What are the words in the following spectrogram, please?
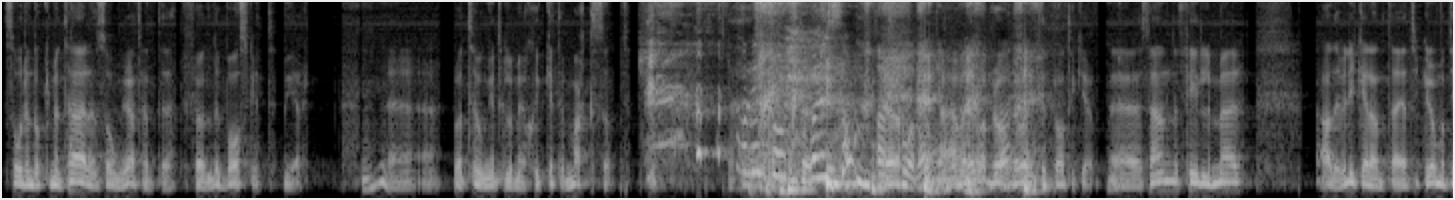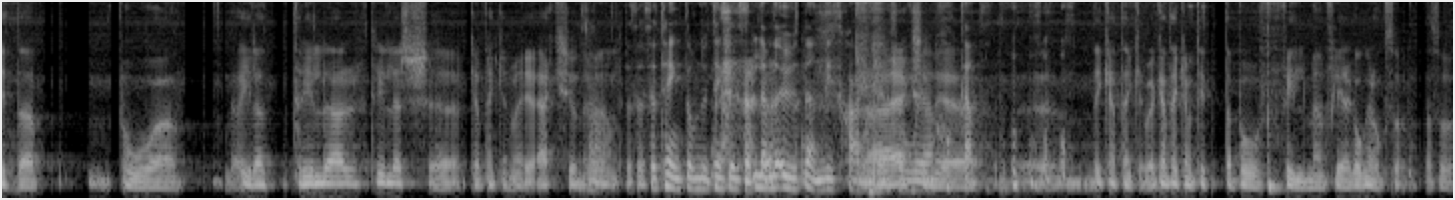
såg den dokumentären så ångrade jag att jag inte följde basket mer. Eh, jag var tvungen till och med att skicka till Max att Var det så, var det sån fast påverkan? Ja, men det var bra. Det var riktigt bra tycker jag. Eh, sen filmer, ja det är väl likadant där. Jag tycker om att titta på, jag gillar thriller, thrillers, eh, kan jag tänka mig, action. Ja, precis. Jag tänkte om du tänkte lämna ut en viss genre Nej, så var jag action är- chockad. eh, Det kan jag tänka mig. Jag kan tänka mig att titta på filmen flera gånger också. Alltså,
